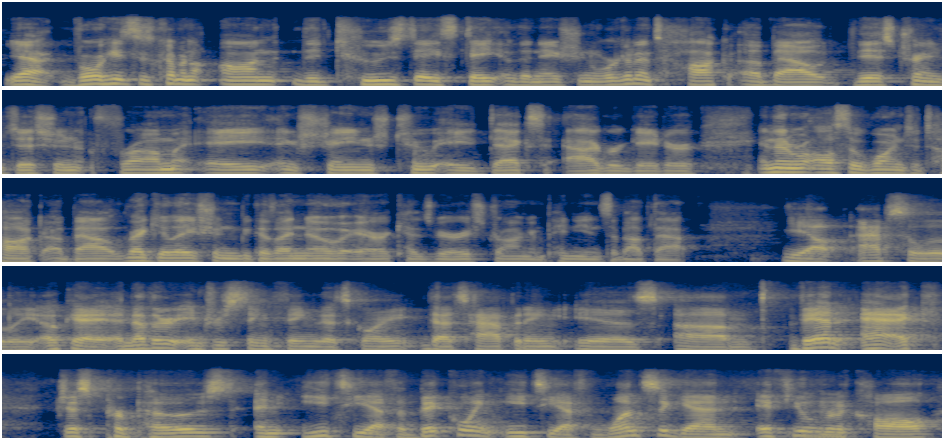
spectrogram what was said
Yeah, Voorhees is coming on the Tuesday State of the Nation. We're going to talk about this transition from a exchange to a DEX aggregator, and then we're also going to talk about regulation because I know Eric has very strong opinions about that. Yeah, absolutely. Okay, another interesting thing that's going that's happening is um, Van Eck just proposed an ETF, a Bitcoin ETF. Once again, if you'll mm-hmm. recall,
